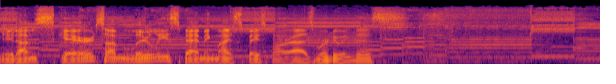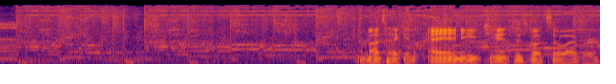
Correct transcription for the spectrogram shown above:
Dude, I'm scared, so I'm literally spamming my spacebar as we're doing this. I'm not taking any chances whatsoever.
